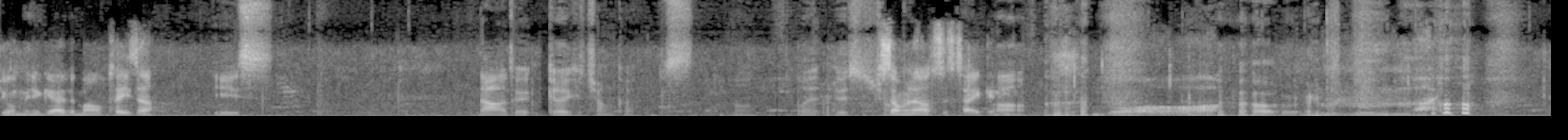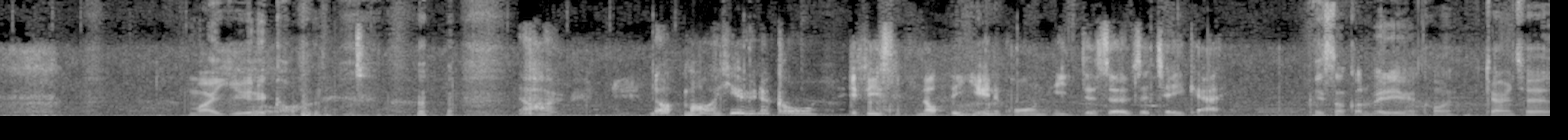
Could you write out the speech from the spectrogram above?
you want me to go the Malteser? Yes. Nah, do, go Tachanka. Just- Oh, wait, who's Tachanka? Someone else has taken him. Oh. My unicorn. No, not my unicorn. If he's not the unicorn, he deserves a TK. He's not gonna be a unicorn, guaranteed.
